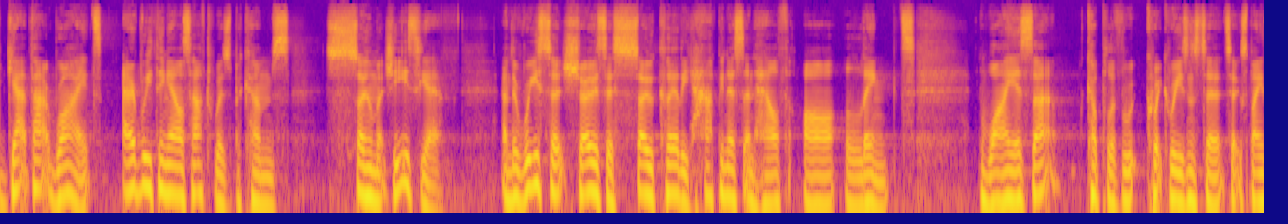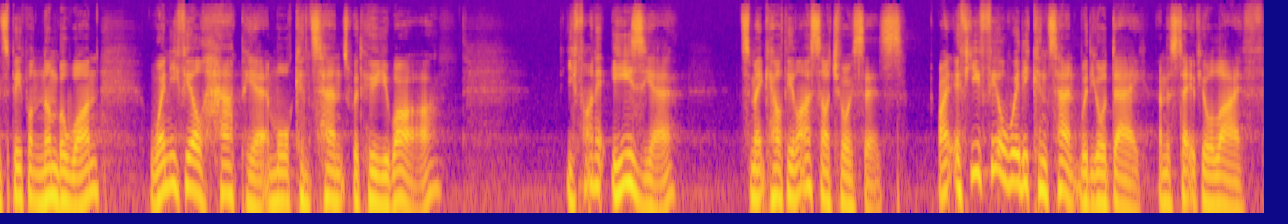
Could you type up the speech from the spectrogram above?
you get that right, everything else afterwards becomes so much easier. And the research shows this so clearly. Happiness and health are linked. Why is that? A couple of quick reasons to, to explain to people. Number one, when you feel happier and more content with who you are, you find it easier to make healthy lifestyle choices, right? If you feel really content with your day and the state of your life,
